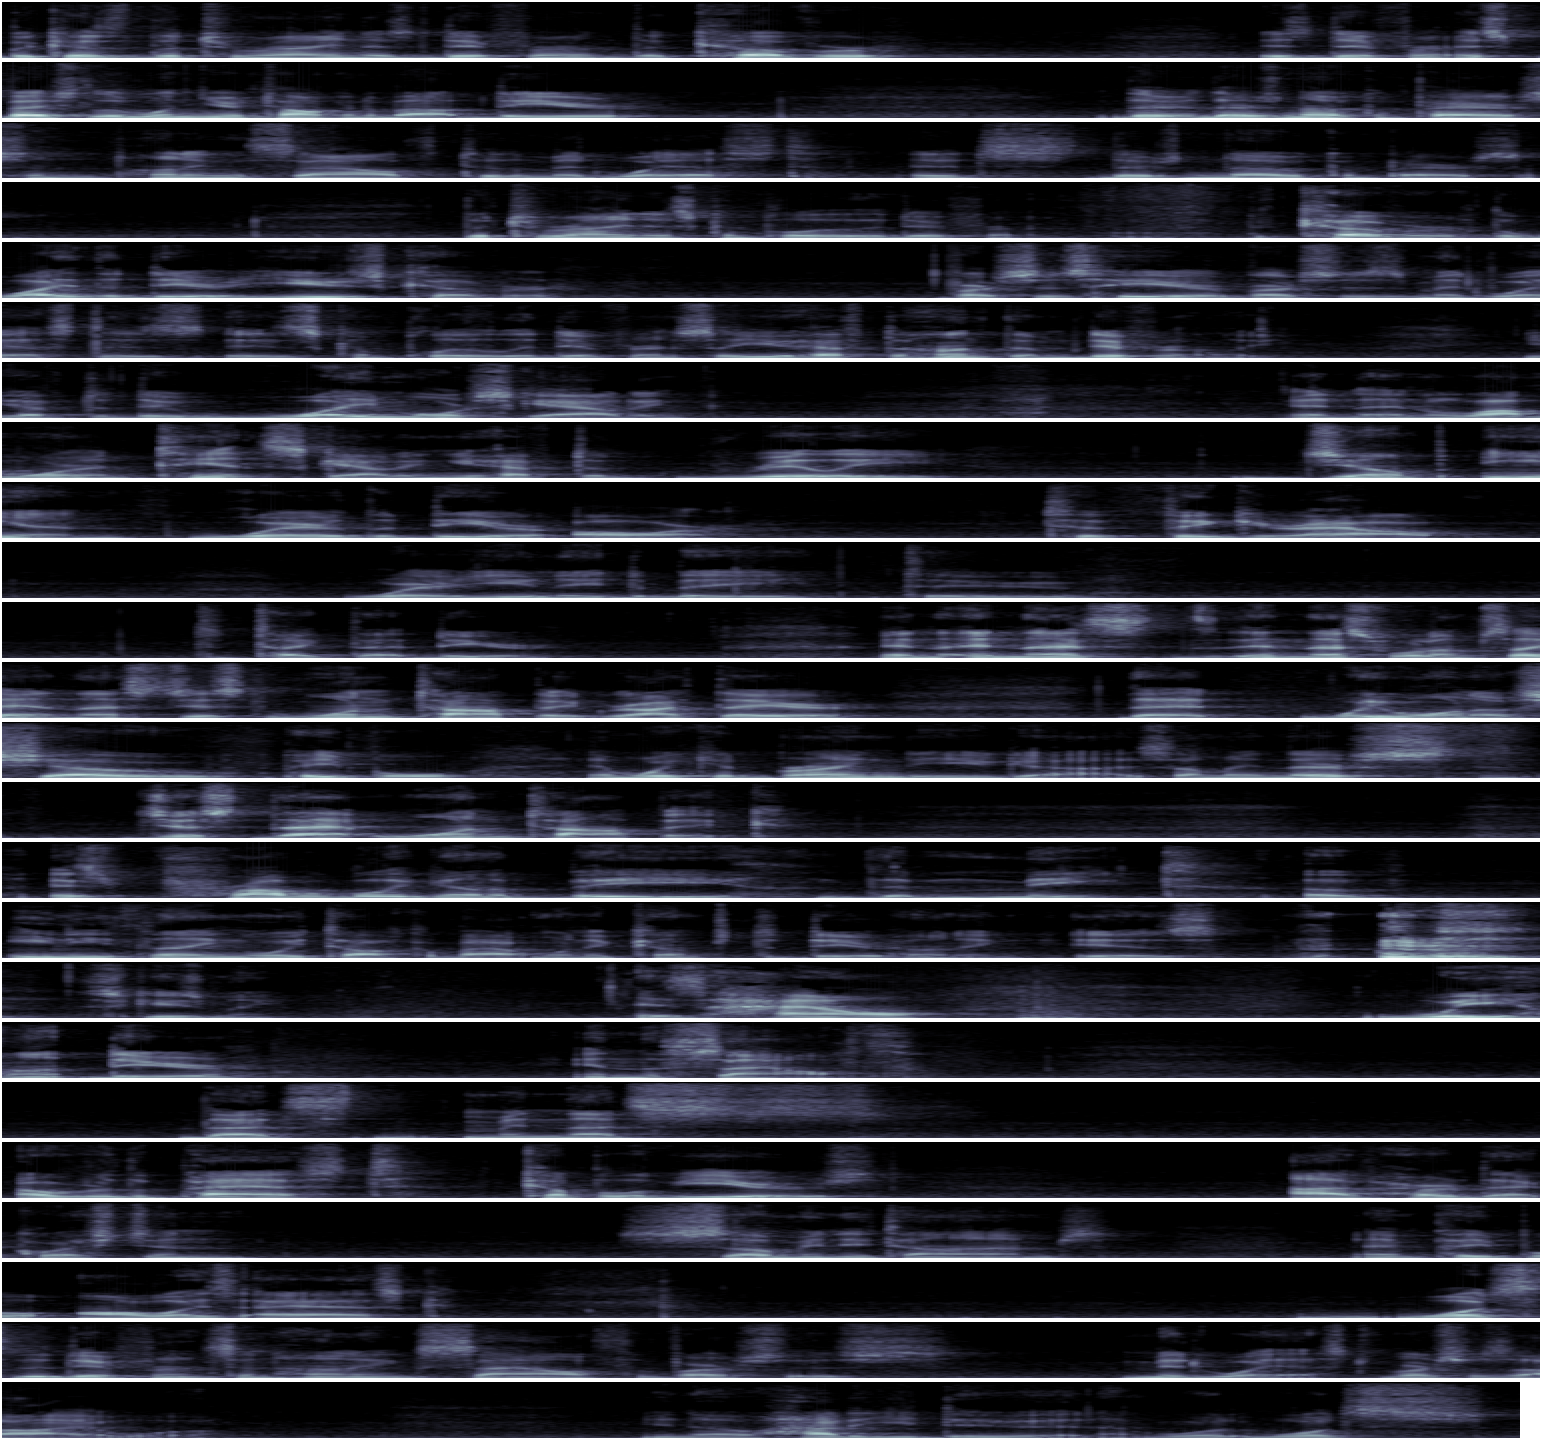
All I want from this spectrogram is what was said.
because the terrain is different, the cover is different, especially when you're talking about deer. There, there's no comparison hunting the South to the Midwest. It's there's no comparison the terrain is completely different. The cover, the way the deer use cover versus here versus Midwest is is completely different. So you have to hunt them differently. You have to do way more scouting and, and a lot more intense scouting. You have to really jump in where the deer are to figure out where you need to be to to take that deer and and that's and that's what I'm saying. That's just one topic right there that we want to show people and we could bring to you guys. I mean, there's just that one topic is probably going to be the meat of anything we talk about when it comes to deer hunting is excuse me is how we hunt deer in the south. That's I mean that's over the past couple of years I've heard that question so many times and people always ask what's the difference in hunting south versus midwest versus Iowa? You know how do you do it? What what's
